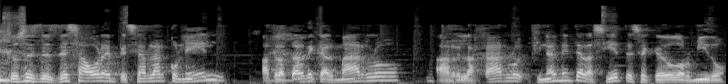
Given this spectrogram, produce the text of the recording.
Entonces desde esa hora empecé a hablar con él, a tratar de calmarlo, a relajarlo. Finalmente a las 7 se quedó dormido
